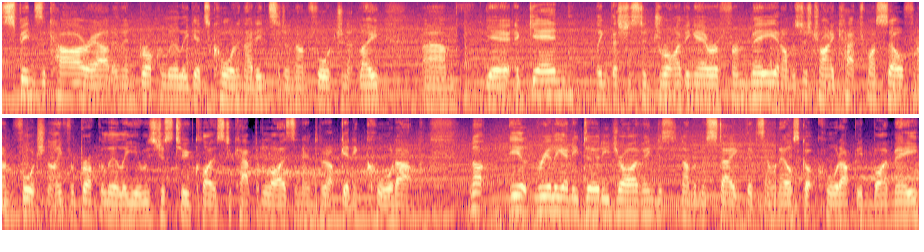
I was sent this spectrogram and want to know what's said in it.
spins the car out and then Broccolilli gets caught in that incident, unfortunately. Um, yeah, again, I think that's just a driving error from me, and I was just trying to catch myself, and unfortunately for Broccolilli, it was just too close to capitalise and ended up getting caught up. Not really any dirty driving, just another mistake that someone else got caught up in by me.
